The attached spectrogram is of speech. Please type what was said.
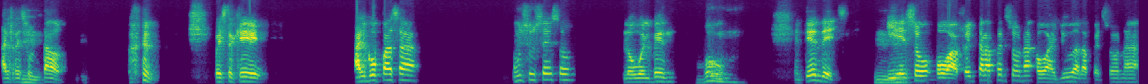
al mm. resultado. Puesto que algo pasa, un suceso, lo vuelven boom, ¿entiendes? Y eso o afecta a la persona o ayuda a la persona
